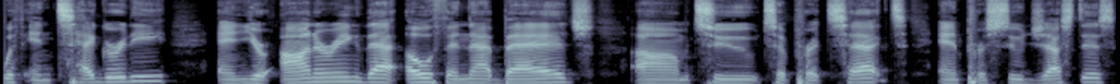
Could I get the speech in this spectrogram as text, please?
with integrity and you're honoring that oath and that badge um, to to protect and pursue justice.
